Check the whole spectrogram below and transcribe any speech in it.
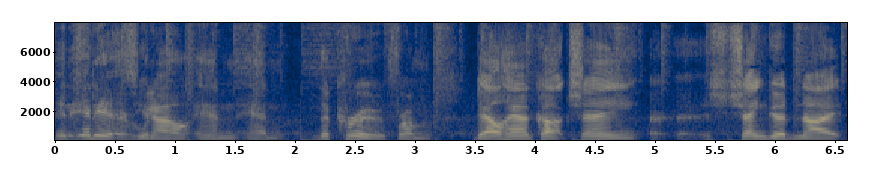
It, it is, you week. know, and and the crew from Dale Hancock, Shane, uh, Shane Goodnight,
